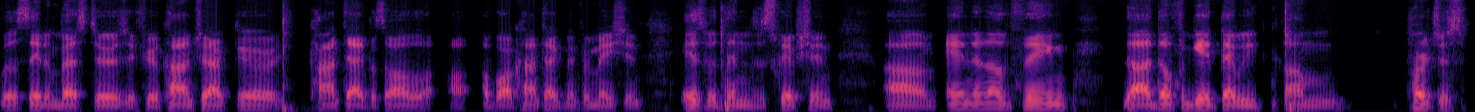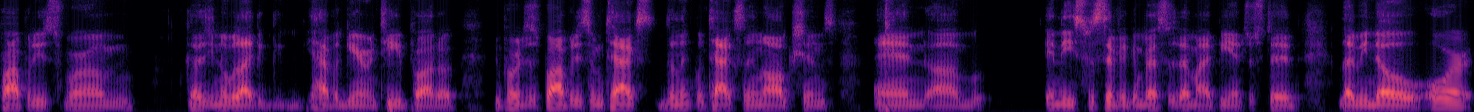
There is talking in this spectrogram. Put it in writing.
real estate investors. If you're a contractor, contact us. All of our contact information is within the description. Um, and another thing, uh, don't forget that we um, purchase properties from because you know we like to have a guaranteed product. We purchase properties from tax delinquent tax lien auctions, and um, any specific investors that might be interested, let me know. Or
